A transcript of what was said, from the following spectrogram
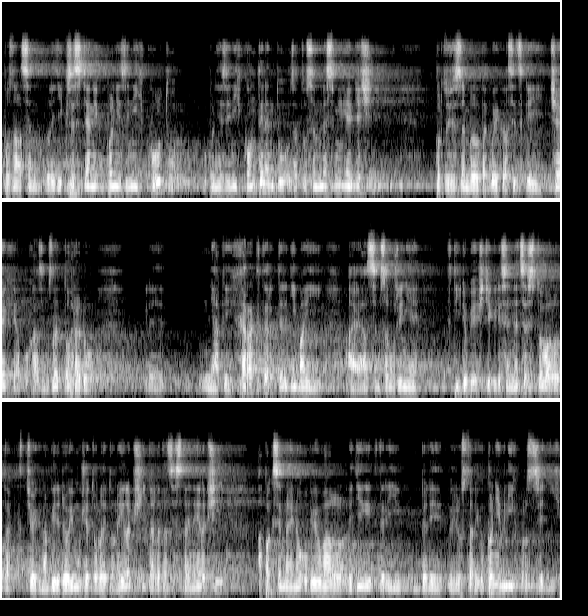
poznal jsem lidi křesťany úplně z jiných kultur, úplně z jiných kontinentů, za to jsem nesmírně vděčný. protože jsem byl takový klasický Čech, já pocházím z Letohradu, kde nějaký charakter ty lidi mají a já jsem samozřejmě v té době ještě, kdy se necestovalo, tak člověk nabíde dojmu, že tohle je to nejlepší, tahle ta cesta je nejlepší. A pak jsem najednou objevoval lidi, kteří byli, vyrůstali úplně v jiných prostředích,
